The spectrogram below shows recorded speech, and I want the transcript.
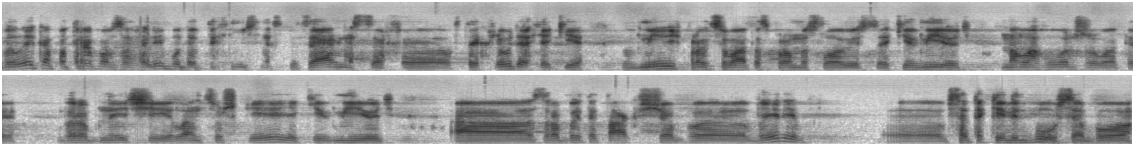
велика потреба взагалі буде в технічних спеціальностях, е, в тих людях, які вміють працювати з промисловістю, які вміють налагоджувати виробничі ланцюжки, які вміють а, зробити так, щоб е, виріб е, все-таки відбувся. Бо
